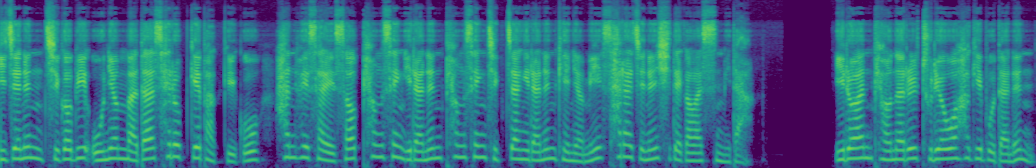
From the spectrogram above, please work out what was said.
이제는 직업이 5년마다 새롭게 바뀌고 한 회사에서 평생 일하는 평생 직장이라는 개념이 사라지는 시대가 왔습니다. 이러한 변화를 두려워하기보다는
